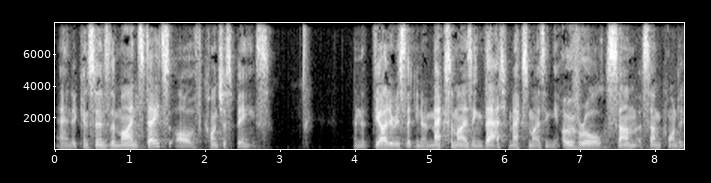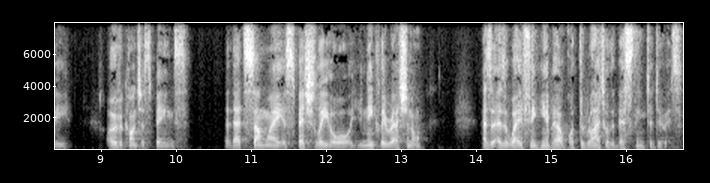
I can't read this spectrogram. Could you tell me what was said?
and it concerns the mind states of conscious beings. And the, the idea is that, you know, maximizing that, maximizing the overall sum of some quantity over conscious beings, that that's some way especially or uniquely rational as as a way of thinking about what the right or the best thing to do is.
